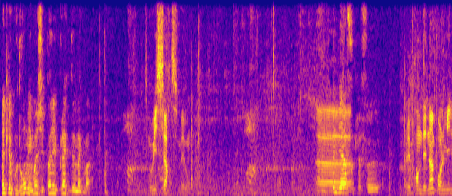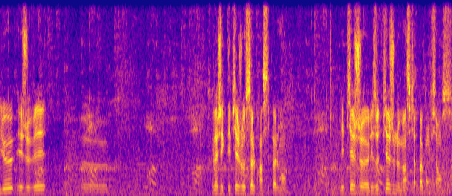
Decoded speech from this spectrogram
peut-être le goudron, mais moi j'ai pas les plaques de magma. Oui certes, mais bon. Euh, bien foutre le feu. Je vais prendre des nains pour le milieu et je vais... euh, Parce que là j'ai que des pièges au sol principalement. Les pièges, euh, les autres pièges ne m'inspirent pas confiance.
